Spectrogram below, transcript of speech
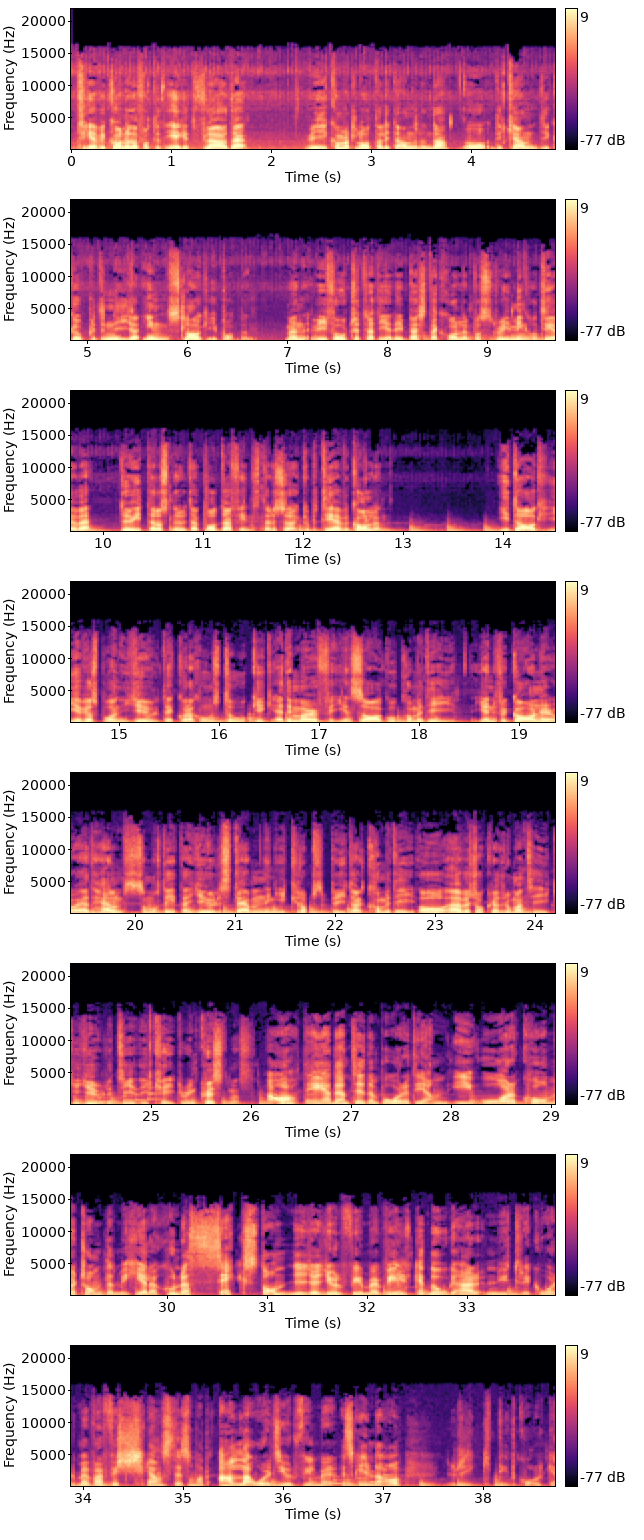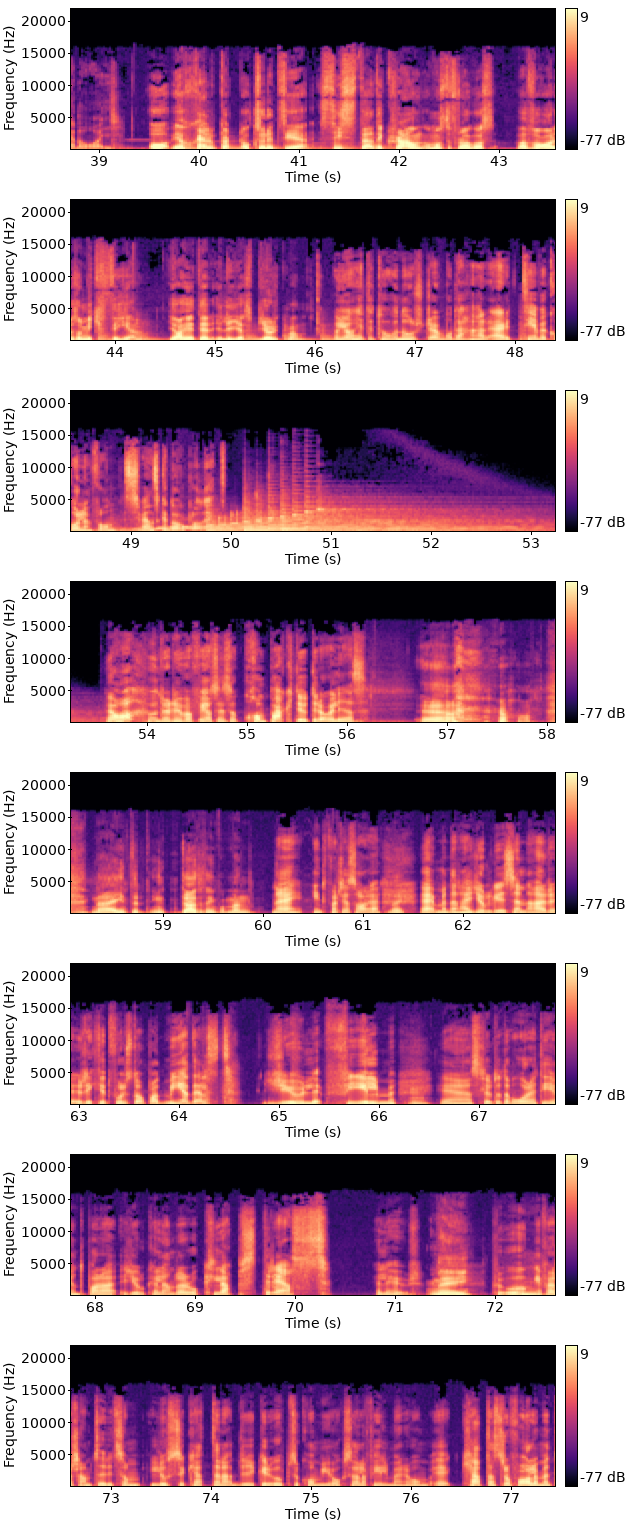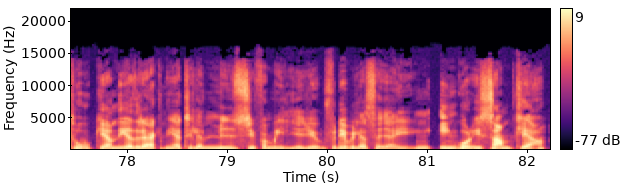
TV-kollen har fått ett eget flöde. Vi kommer att låta lite annorlunda och det kan dyka upp lite nya inslag i podden. Men vi fortsätter att ge dig bästa kollen på streaming och TV. Du hittar oss nu där poddar finns när du söker på TV-kollen. Idag ger vi oss på en juldekorationstokig Eddie Murphy i en sagokomedi. Jennifer Garner och Ed Helms som måste hitta julstämning i kroppsbytarkomedi och översockrad romantik i juletid i Catering Christmas. Ja, det är den tiden på året igen. I år kommer tomten med hela 116 nya julfilmer, vilket nog är nytt rekord. Men varför känns det som att alla årets julfilmer är skrivna av riktigt korkad AI? Och vi har självklart också hunnit se sista The Crown och måste fråga oss vad var det som gick fel? Jag heter Elias Björkman. Och jag heter Tove Nordström och det här är TV-kollen från Svenska Dagbladet. Ja, undrar du varför jag ser så kompakt ut idag Elias? Eh, nej, inte, inte, det har jag inte tänkt på, men Nej, inte förrän jag sa det. Nej. Eh, Men den här julgrisen är riktigt fullstoppad medelst julfilm. Eh, slutet av året är ju inte bara julkalendrar och klappstress. Eller hur? nej. För ungefär samtidigt som lussekatterna dyker upp så kommer ju också alla filmer om eh, katastrofala men tokiga nedräkningar till en mysig familjejul. För det vill jag säga in- ingår i samtliga.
